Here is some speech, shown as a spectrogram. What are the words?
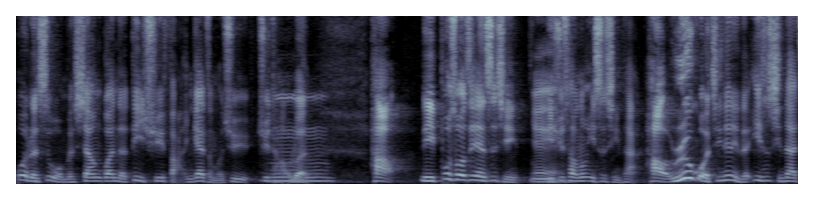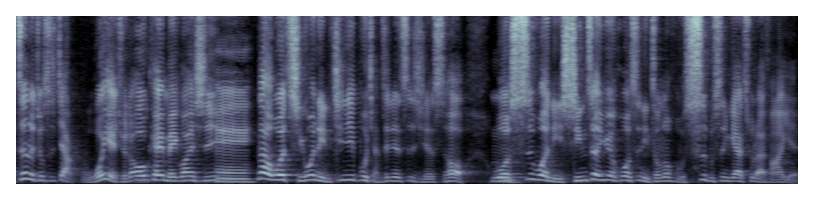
或者是我们相关的地区法应该怎么去去讨论。好。你不说这件事情，哎。你去操纵意识形态。好，如果今天你的意识形态真的就是这样，我也觉得 OK，没关系。哎。那我请问你，你经济部讲这件事情的时候，我试问你，行政院或是你总统府是不是应该出来发言？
